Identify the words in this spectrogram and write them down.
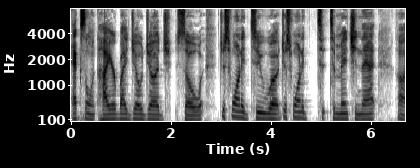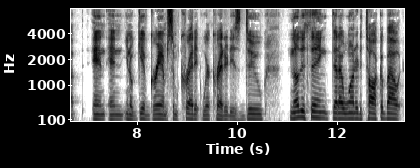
excellent hire by Joe Judge. So just wanted to uh, just wanted to, to mention that uh, and and you know give Graham some credit where credit is due. Another thing that I wanted to talk about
